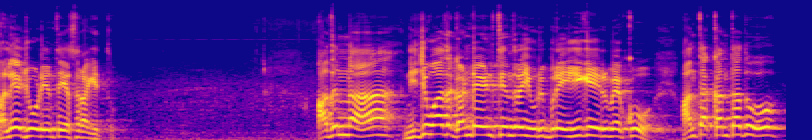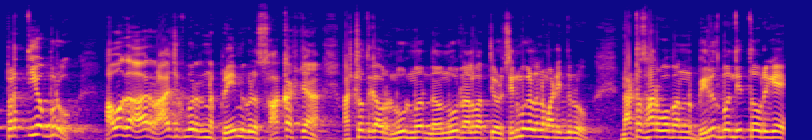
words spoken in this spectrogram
ಭಲೆ ಜೋಡಿ ಅಂತ ಹೆಸರಾಗಿತ್ತು. ಅದನ್ನು ನಿಜವಾದ ಗಂಡ ಹೆಂಡತಿ ಅಂದರೆ ಇವರಿಬ್ಬರೇ ಹೀಗೆ ಇರಬೇಕು ಅಂತಕ್ಕಂಥದ್ದು ಪ್ರತಿಯೊಬ್ಬರು ಅವಾಗ ರಾಜ್ಕುಮಾರನ ಪ್ರೇಮಿಗಳು ಸಾಕಷ್ಟು ಜನ. ಅಷ್ಟೊತ್ತಿಗೆ ಅವರು ನೂರು ನೂರು ನೂರ ನಲವತ್ತೇಳು ಸಿನಿಮಾಗಳನ್ನು ಮಾಡಿದ್ದರು ನಟ ಸಾರ್ವಭೌಮನ ಬಿರುದು ಬಂದಿತ್ತು ಅವರಿಗೆ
